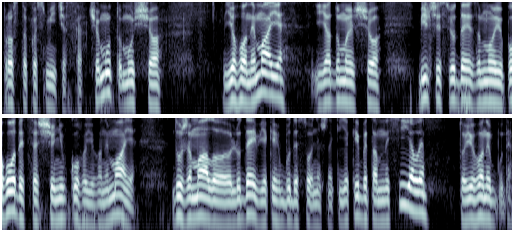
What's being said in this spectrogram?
просто космічна. Чому? Тому що його немає. І я думаю, що більшість людей зі мною погодиться, що ні в кого його немає. Дуже мало людей, в яких буде соняшник. І який би там не сіяли, то його не буде.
